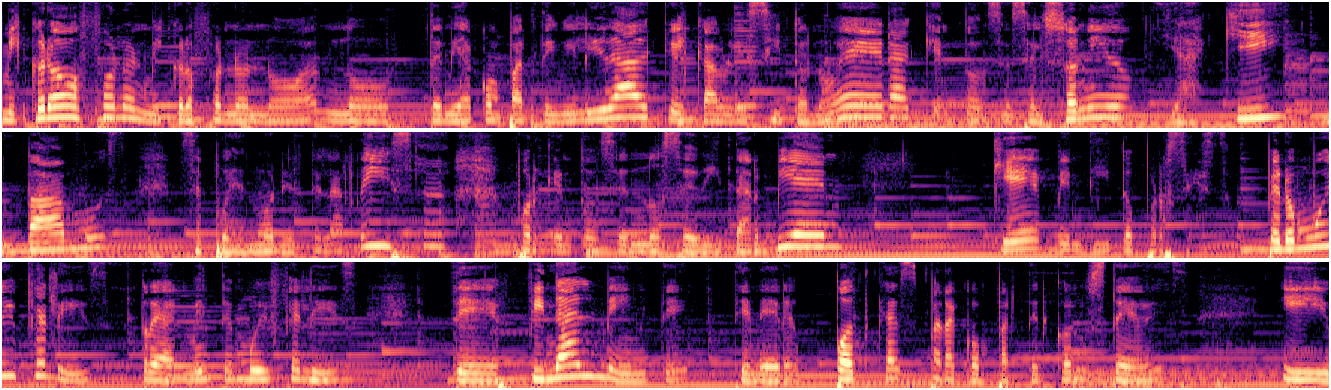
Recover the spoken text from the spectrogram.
micrófono, el micrófono no, no tenía compatibilidad, que el cablecito no era, que entonces el sonido. Y aquí vamos se pueden morir de la risa, porque entonces no sé editar bien. Qué bendito proceso. Pero muy feliz, realmente muy feliz de finalmente tener podcast para compartir con ustedes y,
